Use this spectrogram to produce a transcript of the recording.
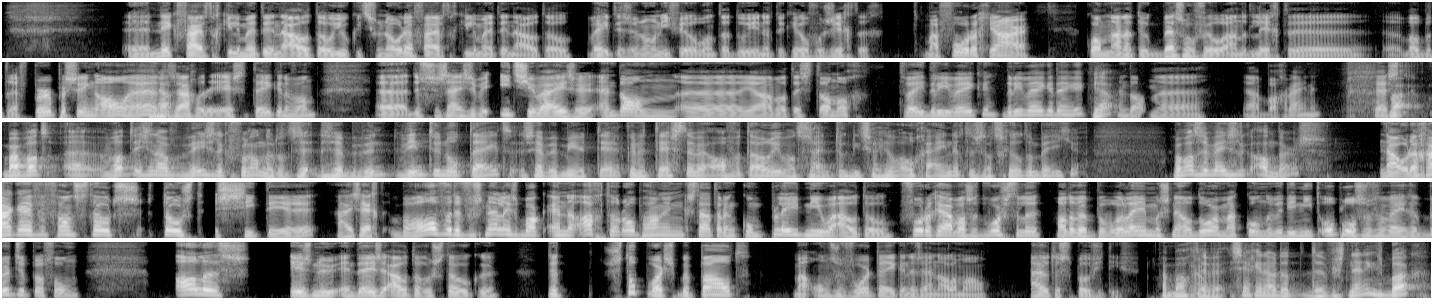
Uh, Nick 50 kilometer in de auto, Yuki Tsunoda 50 kilometer in de auto. Weten ze nog niet veel, want dat doe je natuurlijk heel voorzichtig. Maar vorig jaar kwam daar natuurlijk best wel veel aan het licht uh, wat betreft purposing al. Hè? Ja. Daar zagen we de eerste tekenen van. Uh, dus ze zijn ze weer ietsje wijzer. En dan, uh, ja, wat is het dan nog? Twee, drie weken? Drie weken denk ik. Ja. En dan, ja, Bahrein. Test. Maar, maar wat, wat is er nou wezenlijk veranderd? Dat ze, ze hebben wind, windtunneltijd. Ze hebben meer te kunnen testen bij AlphaTauri. Want ze zijn natuurlijk niet zo heel hoog geëindigd. Dus dat scheelt een beetje. Maar wat is er wezenlijk anders? Nou, dan ga ik even Frans Toost, Toost citeren. Hij zegt: Behalve de versnellingsbak en de achterophanging staat er een compleet nieuwe auto. Vorig jaar was het worstelen, hadden we problemen snel door, maar konden we die niet oplossen vanwege het budgetplafond. Alles is nu in deze auto gestoken. De stopwatch bepaalt, maar onze voortekenen zijn allemaal uiterst positief. Maar wacht nou. even, zeg je nou dat de versnellingsbak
